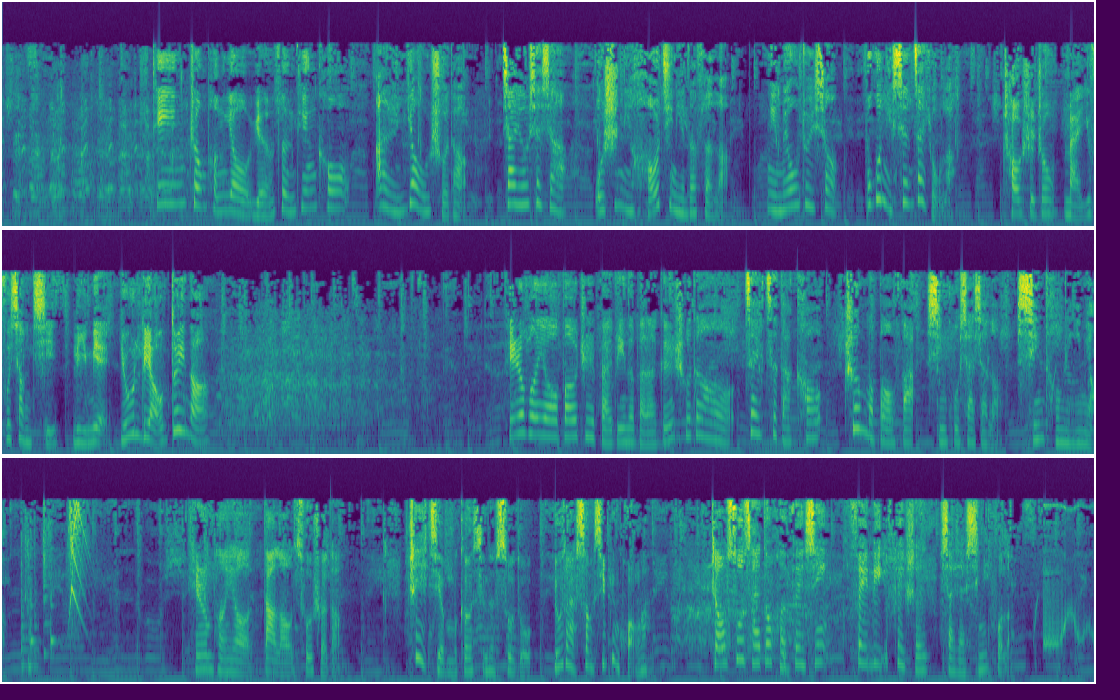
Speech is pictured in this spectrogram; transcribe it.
听众朋友，缘分天空暗耀说道：“加油，夏夏，我是你好几年的粉了。你没有对象，不过你现在有了。超市中买一副象棋，里面有两对呢。”听众朋友，包治百病的板蓝根说道：“再次打 call，这么爆发，辛苦夏夏了，心疼你一秒。”听众朋友，大老粗说道。这节目更新的速度有点丧心病狂啊！找素材都很费心、费力、费神，夏夏辛苦了。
